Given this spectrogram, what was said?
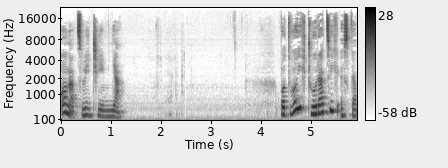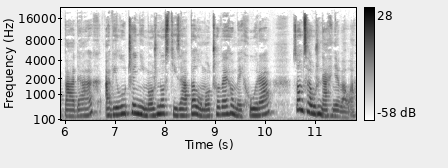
ona cvičí mňa. Po tvojich čúracích eskapádách a vylúčení možnosti zápalu močového mechúra som sa už nahnevala.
